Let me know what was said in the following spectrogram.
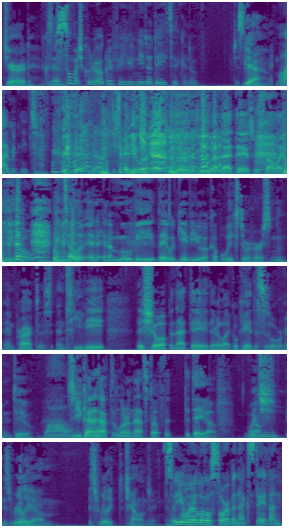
Jared. Because there's so much choreography, you'd need a day to kind of just. Yeah. Well, I would need to. and you learn that you learn that you learn that day. So it's not like you know in tele in, in a movie they would give you a couple weeks to rehearse and, and practice. In TV, they show up in that day. They're like, okay, this is what we're going to do. Wow. So you kind of have to learn that stuff the the day of, which is really um it's really challenging. So you were a little sore the next day then.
